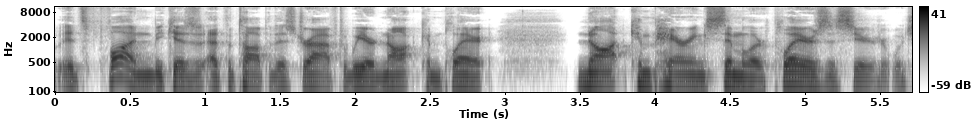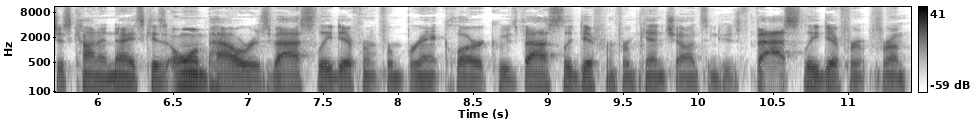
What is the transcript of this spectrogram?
it's fun because at the top of this draft, we are not comparing not comparing similar players this year, which is kind of nice because Owen Power is vastly different from Brandt Clarke, who's vastly different from Kent Johnson, who's vastly different from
